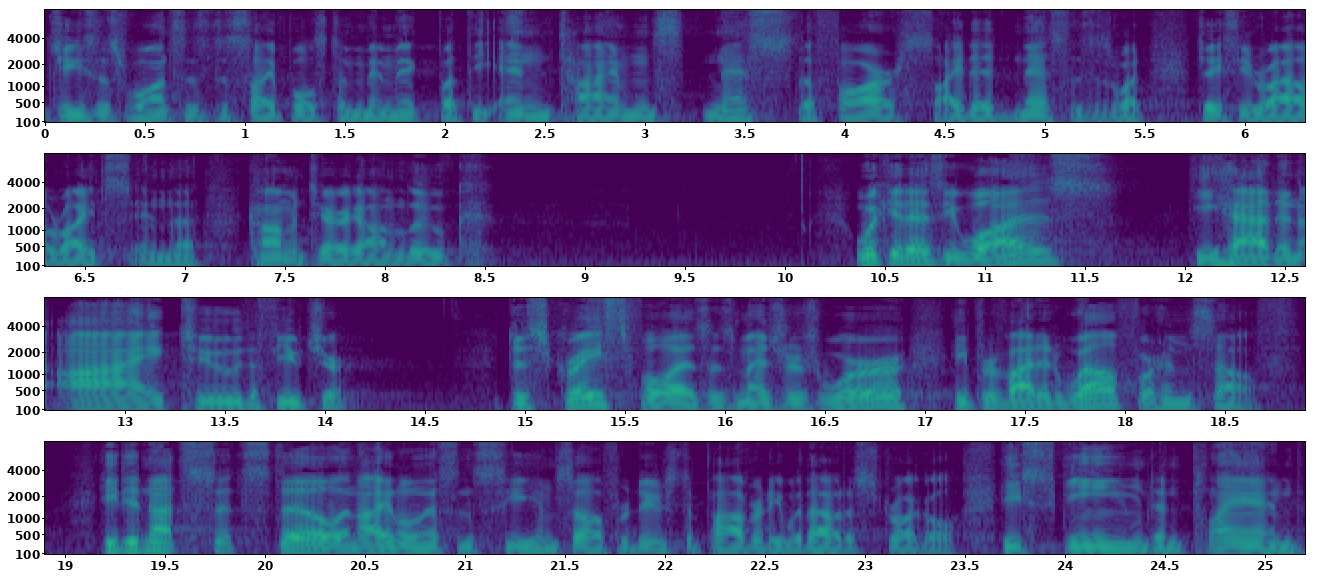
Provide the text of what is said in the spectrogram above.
Jesus wants his disciples to mimic, but the end times timesness, the far sightedness. This is what J.C. Ryle writes in the commentary on Luke. Wicked as he was, he had an eye to the future. Disgraceful as his measures were, he provided well for himself. He did not sit still in idleness and see himself reduced to poverty without a struggle. He schemed and planned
